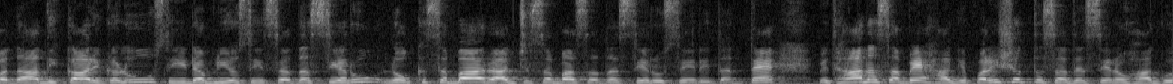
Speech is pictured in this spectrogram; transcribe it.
ಪದಾಧಿಕಾರಿಗಳು ಸಿಡಬ್ಲ್ಯೂಸಿ ಸದಸ್ಯರು, ಲೋಕಸಭಾ, ರಾಜ್ಯಸಭಾ ಸದಸ್ಯರು ಸೇರಿದಂತೆ ವಿಧಾನಸಭೆ ಹಾಗೆ ಪರಿಷತ್ ಸದಸ್ಯರು ಹಾಗೂ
